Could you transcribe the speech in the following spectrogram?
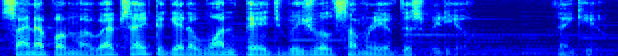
Sign up on my website to get a one-page visual summary of this video. Thank you.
